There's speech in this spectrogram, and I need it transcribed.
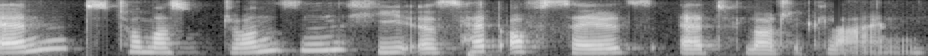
and Thomas Johnsen, he is Head of Sales at Logicline.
